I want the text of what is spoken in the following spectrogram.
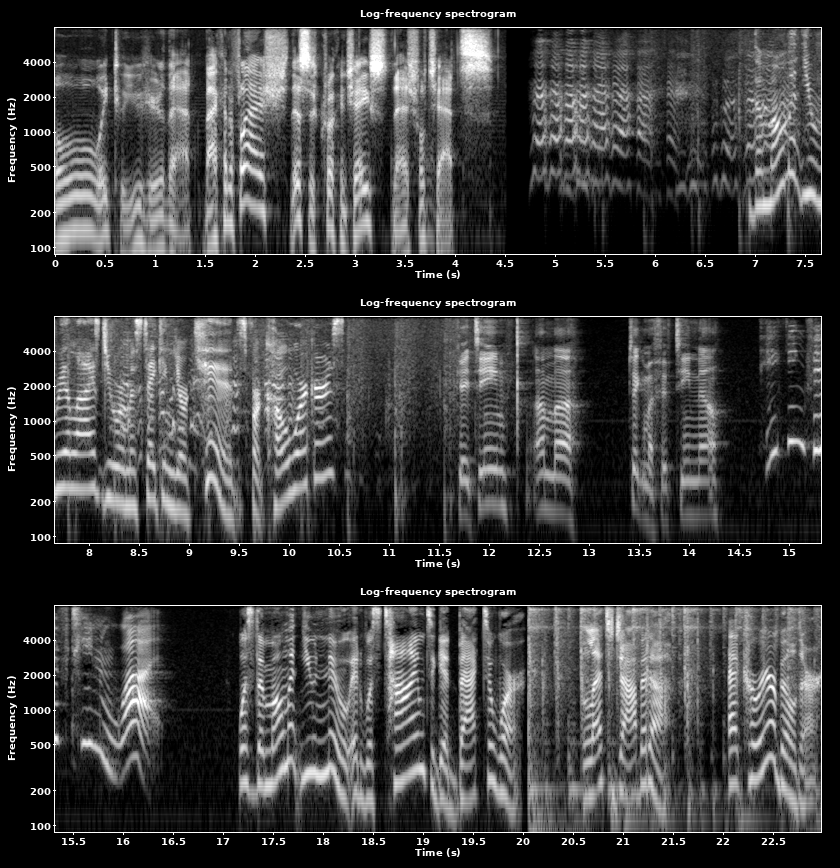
Oh, wait till you hear that. Back in a flash, this is Crook and Chase, Nashville Chats. The moment you realized you were mistaking your kids for coworkers, Okay, team, I'm uh taking my 15 now. Taking 15 what? Was the moment you knew it was time to get back to work. Let's job it up. At CareerBuilder,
